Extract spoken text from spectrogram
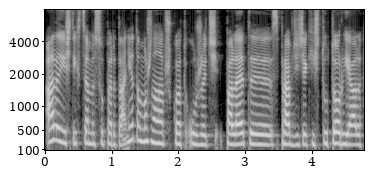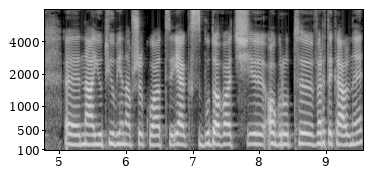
ale jeśli chcemy super tanie, to można na przykład użyć palety, sprawdzić jakiś tutorial e, na YouTubie na przykład, jak zbudować e, ogród wertykalny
